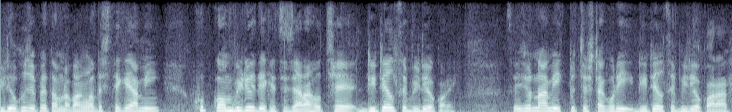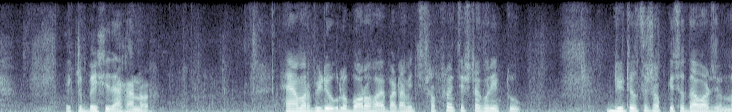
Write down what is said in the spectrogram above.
ভিডিও খুঁজে পেতাম না। বাংলাদেশ থেকে আমি খুব কম ভিডিও দেখেছি যারা হচ্ছে ডিটেলসে ভিডিও করে। সেই জন্য আমি একটু চেষ্টা করি ডিটেলসে ভিডিও করার, একটু বেশি দেখানোর। হ্যাঁ আমার ভিডিওগুলো বড় হয় বাট আমি সবসময় চেষ্টা করি একটু ডিটেলসে সব কিছু দেওয়ার জন্য।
